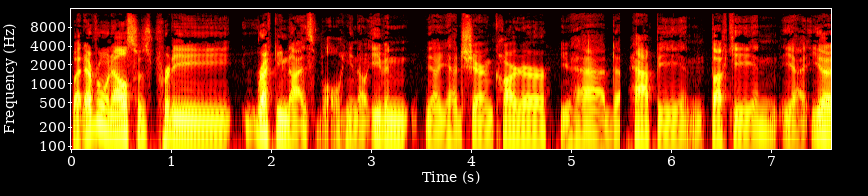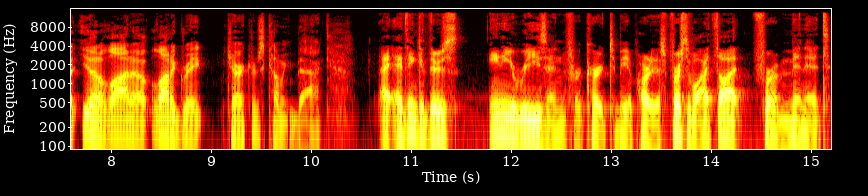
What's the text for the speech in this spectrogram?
But everyone else was pretty recognizable. You know, even you know you had Sharon Carter, you had Happy and Bucky, and yeah, you had, you had a lot of a lot of great characters coming back. I, I think if there's any reason for Kurt to be a part of this, first of all, I thought for a minute,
